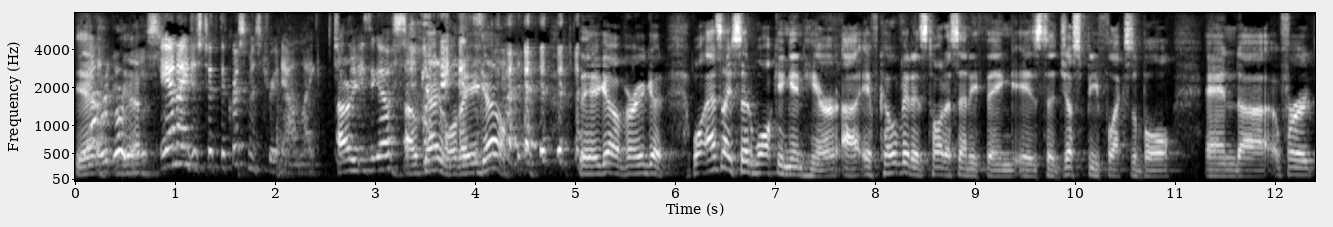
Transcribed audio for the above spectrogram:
Yeah, Regardless. And I just took the Christmas tree down like two Oh, days ago. so- Okay, well, there you go. there you go. Very good. Well, as I said walking in here, uh, if COVID has taught us anything, is to just be flexible. And uh, for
